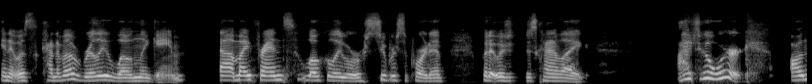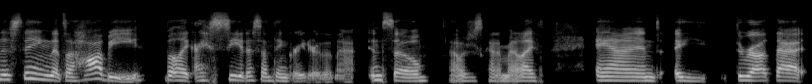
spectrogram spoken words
and it was kind of a really lonely game. Uh, my friends locally were super supportive but it was just kind of like i have to go work on this thing that's a hobby, but like I see it as something greater than that. And so that was just kind of my life. And throughout that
